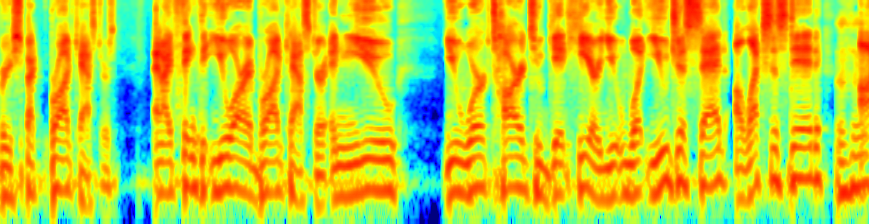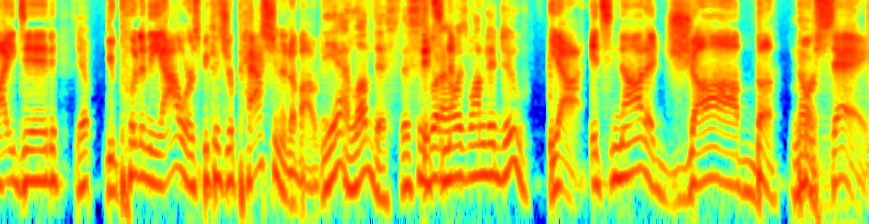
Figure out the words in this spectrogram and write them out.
respect broadcasters, and I think that you are a broadcaster, and you you worked hard to get here. You what you just said, Alexis did, mm-hmm. I did. Yep. You put in the hours because you're passionate about it. Yeah, I love this. This is It's what I always wanted to do. Yeah, it's not a job No. per se.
